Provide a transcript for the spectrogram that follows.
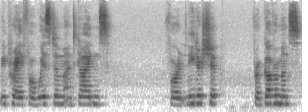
We pray for wisdom and guidance, for leadership, for governments,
